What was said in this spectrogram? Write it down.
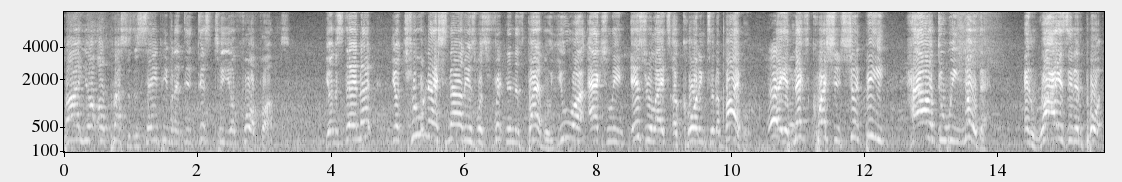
by your oppressors, the same people that did this to your forefathers. You understand that? Your true nationality is what's written in this Bible. You are actually Israelites according to the Bible. Now, your next question should be how do we know that? And why is it important?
